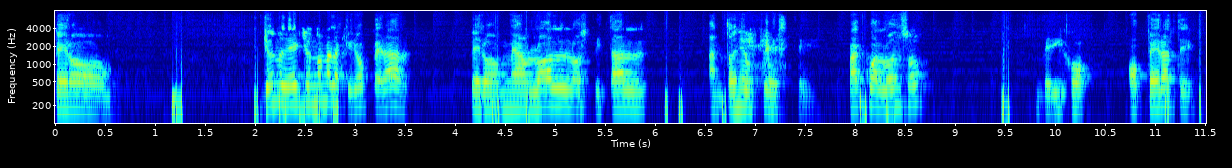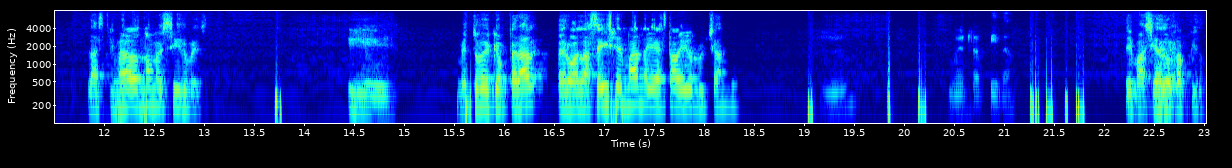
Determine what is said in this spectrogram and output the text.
pero yo no, de hecho no me la quería operar, pero me habló al hospital Antonio este, Paco Alonso, me dijo, opérate, lastimado no me sirves. Y me tuve que operar, pero a las seis semanas ya estaba yo luchando. Mm. Muy rápido. Demasiado rápido.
